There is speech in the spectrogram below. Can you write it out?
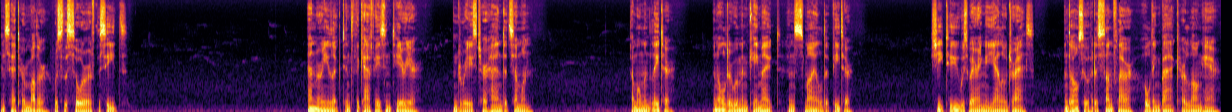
and said her mother was the sower of the seeds. Anne Marie looked into the cafe's interior and raised her hand at someone. A moment later, an older woman came out and smiled at Peter. She too was wearing a yellow dress and also had a sunflower holding back her long hair.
